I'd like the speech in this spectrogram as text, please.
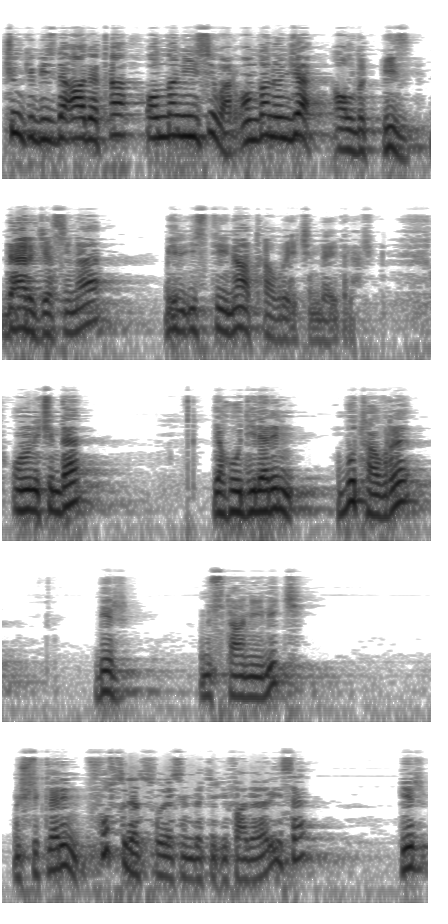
Çünkü bizde adeta ondan iyisi var. Ondan önce aldık biz dercesine bir istina tavrı içindeydiler. Onun içinde Yahudilerin bu tavrı bir müstanilik, müşriklerin Fussilet suresindeki ifadeleri ise bir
